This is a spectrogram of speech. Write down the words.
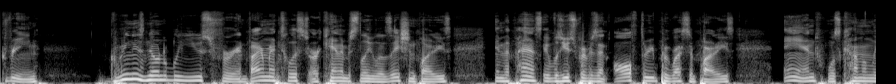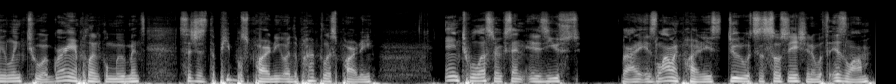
Green. Green is notably used for environmentalist or cannabis legalization parties. In the past, it was used to represent all three progressive parties and was commonly linked to agrarian political movements such as the People's Party or the Populist Party. And to a lesser extent, it is used by Islamic parties due to its association with Islam.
